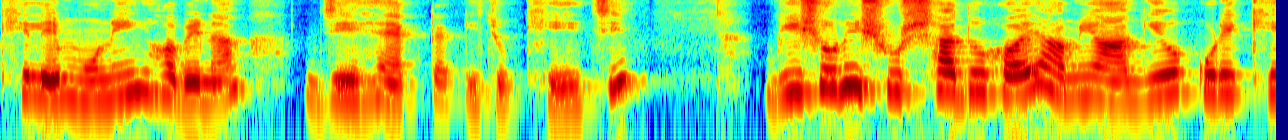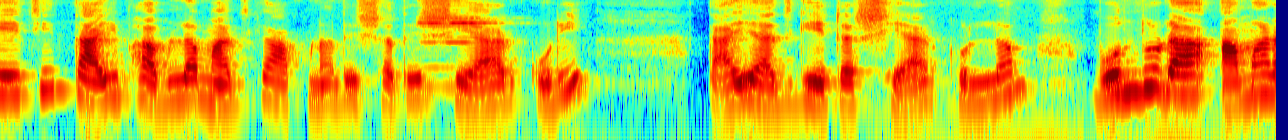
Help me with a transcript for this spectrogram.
খেলে মনেই হবে না যে হ্যাঁ একটা কিছু খেয়েছি। ভীষণই সুস্বাদু হয়, আমি আগেও করে খেয়েছি, তাই ভাবলাম আজকে আপনাদের সাথে শেয়ার করি। তাই আজকে এটা শেয়ার করলাম। বন্ধুরা, আমার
